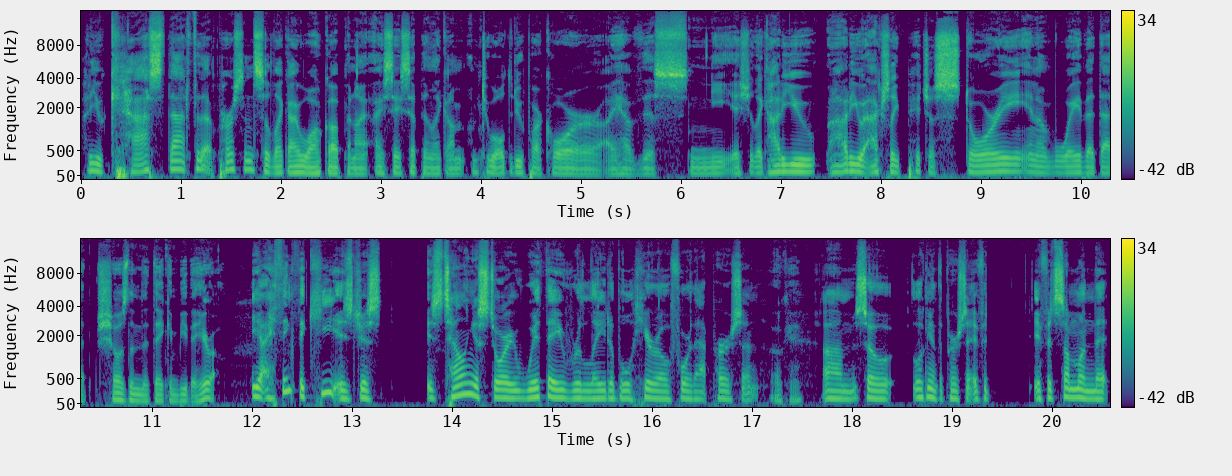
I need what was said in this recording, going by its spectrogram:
how do you cast that for that person? So like I walk up and I, I say something like I'm I'm too old to do parkour or I have this knee issue. Like how do you how do you actually pitch a story in a way that that shows them that they can be the hero? Yeah, I think the key is just is telling a story with a relatable hero for that person. Okay. Um, so looking at the person, if it if it's someone that,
